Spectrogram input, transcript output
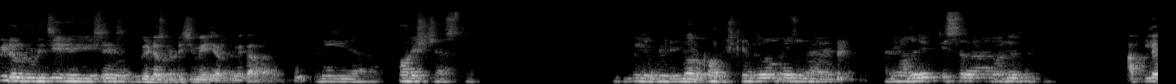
PWD ची irrigation. पीडब्ल्यूडी ची मेजर तुम्ही करता आणि फॉरेस्टचे असतात पीडब्ल्यूडी बरोबर. फॉरेस्ट हे दोन मेजर आहेत आणि अजून एक तिसरा आपले?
